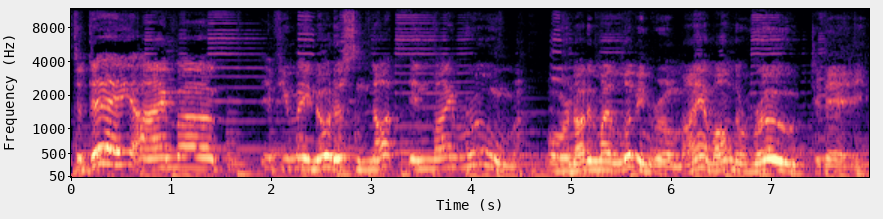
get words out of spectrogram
Today I'm, uh, if you may notice, not in my room or not in my living room. I am on the road today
